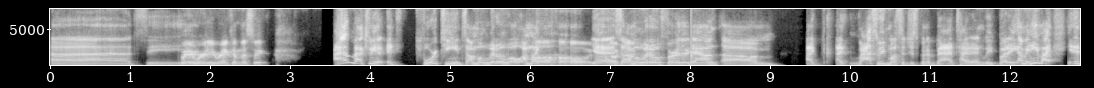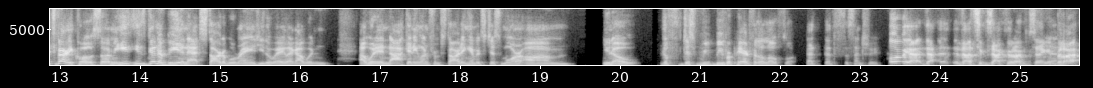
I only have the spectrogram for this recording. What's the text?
uh, let's see. Wait, where do you rank him this week? I have him actually it's 14, so I'm a little low. I'm like, oh, yeah, so. I'm a little further down. Um, I, I last week must have just been a bad tight end week, but I mean, he might. It's very close. So I mean, he, he's going to be in that startable range either way. Like I wouldn't, I wouldn't knock anyone from starting him. It's just more, um, you know, the, just re- be prepared for the low floor. That that's essentially. Oh yeah, that, that's exactly what I'm saying. Yeah. But I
